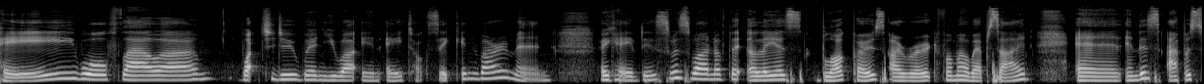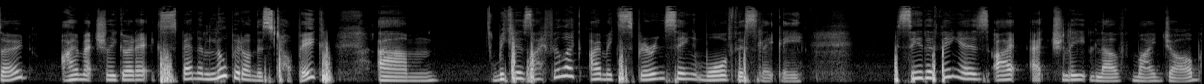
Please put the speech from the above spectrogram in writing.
Hey, wallflower. What to do when you are in a toxic environment. Okay, this was one of the earliest blog posts I wrote for my website. And in this episode, I'm actually going to expand a little bit on this topic um, because I feel like I'm experiencing more of this lately. See, the thing is, I actually love my job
